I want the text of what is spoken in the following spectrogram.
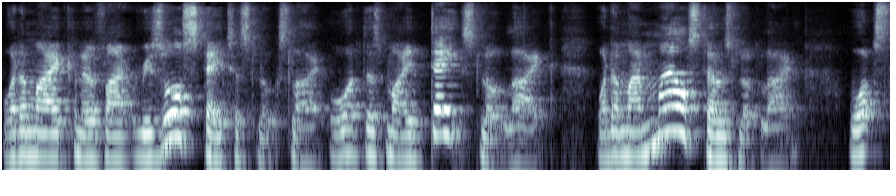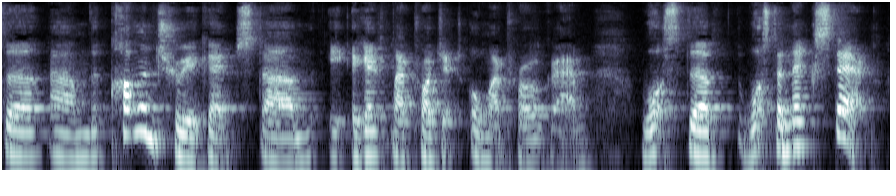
What do my kind of like resource status looks like? What does my dates look like? What do my milestones look like? What's the um, the commentary against um, against my project or my program? What's the what's the next step?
